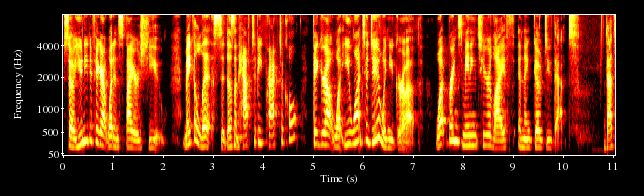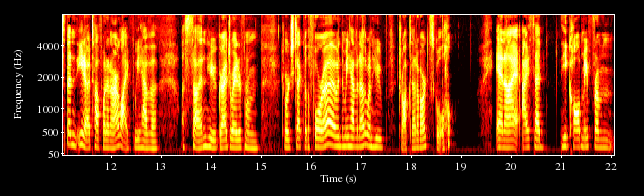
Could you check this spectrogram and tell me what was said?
So you need to figure out what inspires you. Make a list. It doesn't have to be practical. Figure out what you want to do when you grow up. What brings meaning to your life and then go do that. That's been, you know, a tough one in our life. We have a, a son who graduated from Georgia Tech with a 4.0 and then we have another one who dropped out of art school. And I I said he called me from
